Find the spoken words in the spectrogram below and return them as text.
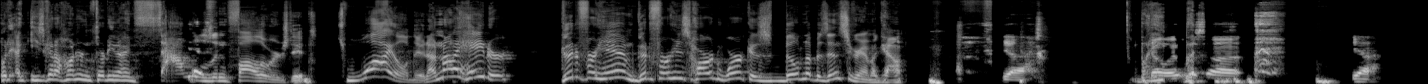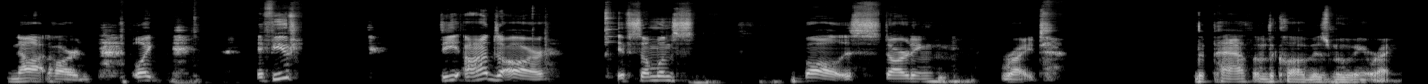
But uh, he's got 139,000 followers, dude. It's wild, dude. I'm not a hater. Good for him. Good for his hard work as building up his Instagram account. Yeah. But no, he, it was, uh, yeah, not hard. Like, if you, the odds are, if someone's ball is starting right, the path of the club is moving right.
